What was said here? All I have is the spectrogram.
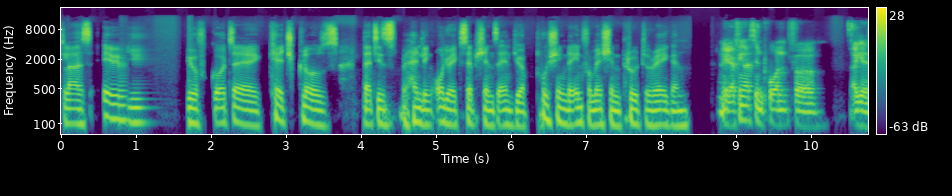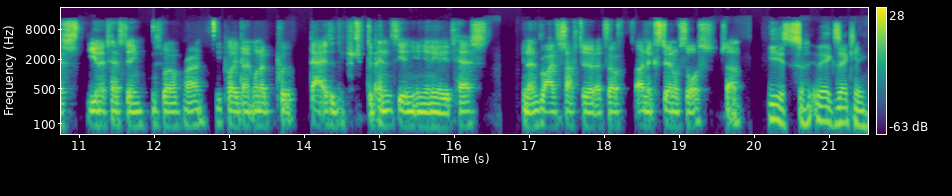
class if you you've got a catch clause that is handling all your exceptions and you're pushing the information through to Raygun. Yeah, I think that's important for, I guess, unit testing as well, right? You probably don't want to put that as a dependency in, in any of your tests, you know, write stuff to an external source. So, yes, exactly.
